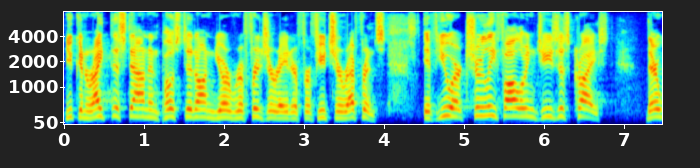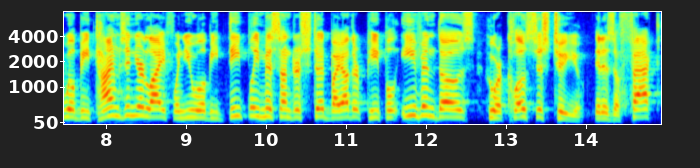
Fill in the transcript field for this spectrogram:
you can write this down and post it on your refrigerator for future reference. If you are truly following Jesus Christ, there will be times in your life when you will be deeply misunderstood by other people, even those who are closest to you. It is a fact.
